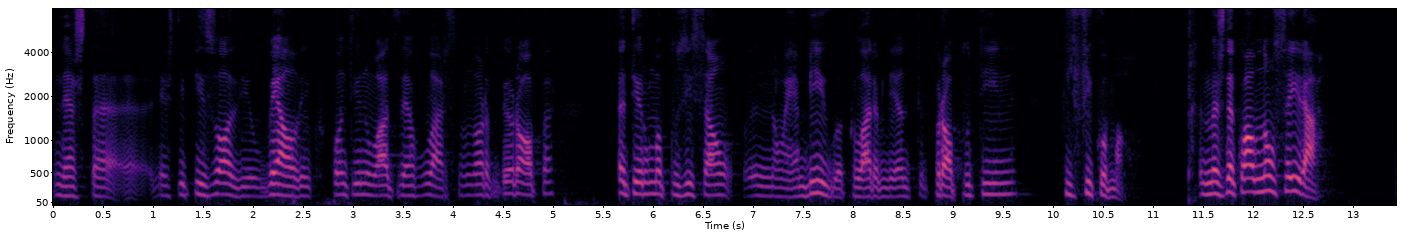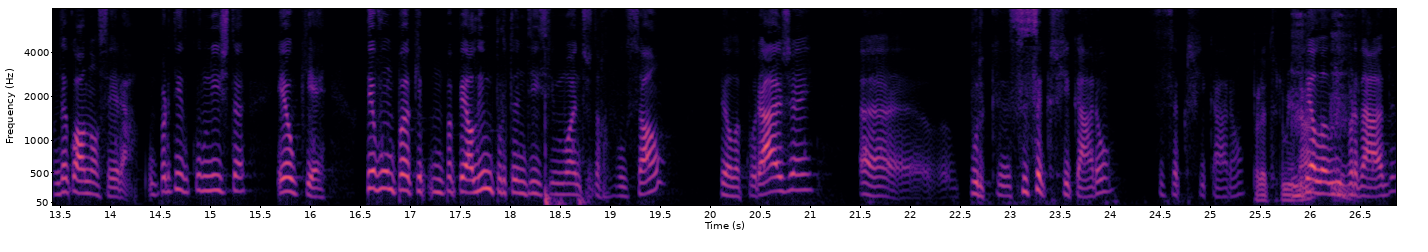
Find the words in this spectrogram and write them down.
nesta, neste episódio bélico que continua a desenrolar-se no norte da Europa, a ter uma posição, eh, não é ambígua, claramente, pró-Putin, que lhe ficou mal, mas da qual não sairá da qual não sairá. O Partido Comunista é o que é. Teve um, um papel importantíssimo antes da Revolução, pela coragem, ah, porque se sacrificaram, se sacrificaram Para terminar. pela liberdade,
